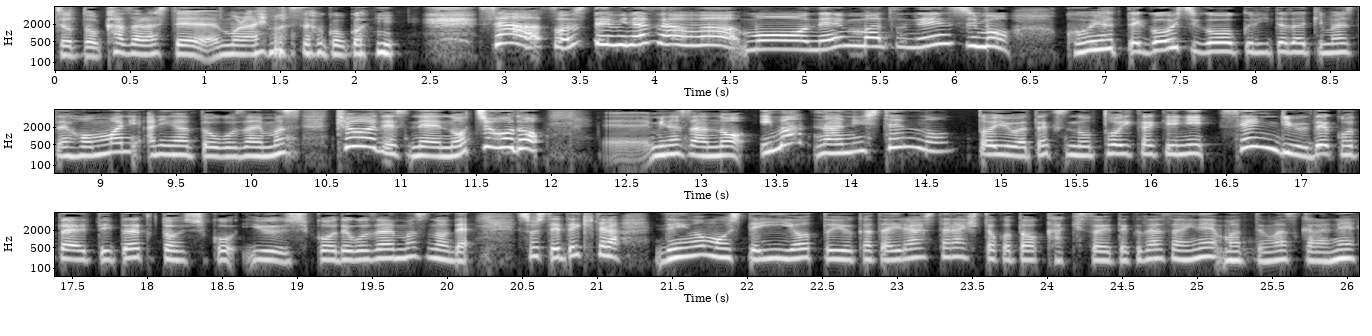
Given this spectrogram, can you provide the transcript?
ちょっと飾らせてもらいますよ、ここに。さあ、そして皆さんは、もう年末年始も、こうやってご七ごお送りいただきまして、ほんまにありがとうございます。今日はですね、後ほど、えー、皆さんの今何してんのという私の問いかけに川柳で答えていただくという趣向でございますので、そしてできたら電話もしていいよという方いらしたら一言書き添えてくださいね。待ってますからね。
